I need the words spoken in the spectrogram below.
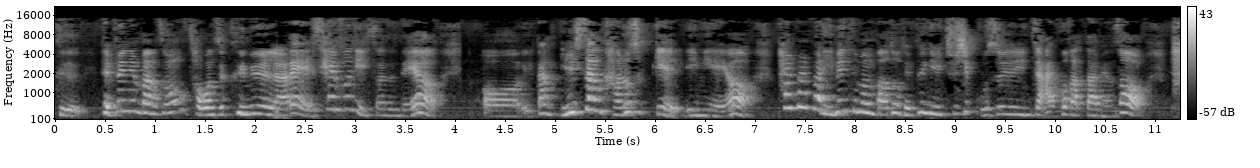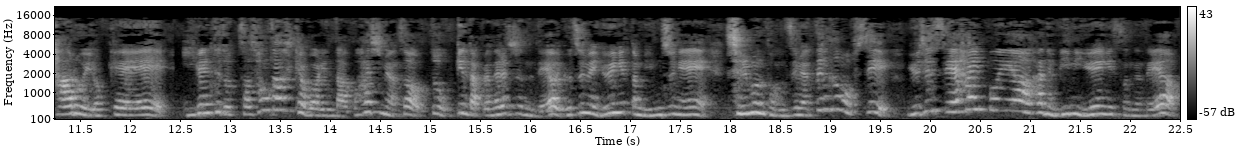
그 대표님 방송 저번 주 금요일 날에 세 분이 있었는데요. 어, 일단 일산 가로수길 님이에요. 888 이벤트만 봐도 대표님이 주식 고수인지 알 것 같다면서 바로 이렇게 이벤트조차 성장시켜버린다고 하시면서 또 웃긴 답변을 해주셨는데요. 요즘에 유행했던 밈 중에 질문 던지면 뜬금없이 유진스의 하이포이어 하는 밈이 유행했었는데요.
